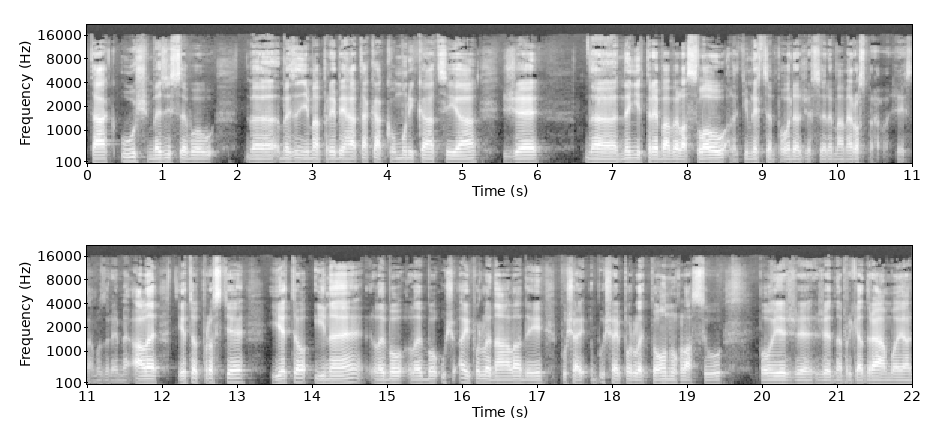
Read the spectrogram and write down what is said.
tak už mezi sebou, e, mezi nimi preběhá taká komunikácia, že e, není třeba vela slov, ale tím nechcem povedat, že se nemáme rozprávat, že samozřejmě. Ale je to prostě, je to jiné, lebo, lebo už aj podle nálady, už aj, už aj podle tónu hlasu, pově, že, že například, drahá moja,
